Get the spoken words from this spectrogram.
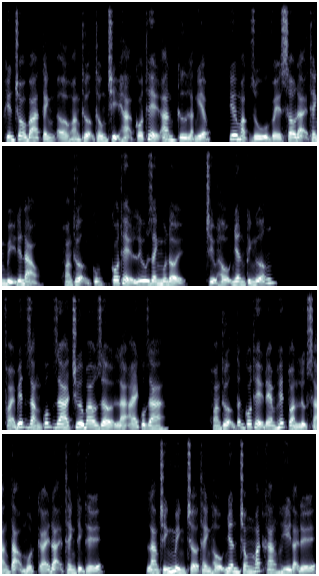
khiến cho ba tánh ở hoàng thượng thống trị hạ có thể an cư lạc nghiệp, kia mặc dù về sau đại thanh bị điên đảo, hoàng thượng cũng có thể lưu danh muôn đời, chịu hậu nhân kính ngưỡng. Phải biết rằng quốc gia chưa bao giờ là ai quốc gia. Hoàng thượng tẫn có thể đem hết toàn lực sáng tạo một cái đại thanh thịnh thế. Làm chính mình trở thành hậu nhân trong mắt Khang Hy đại đế.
